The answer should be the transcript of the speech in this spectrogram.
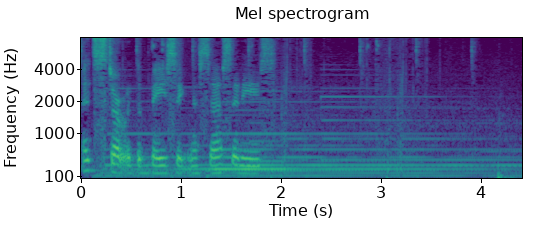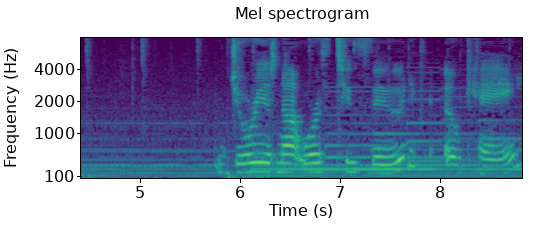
Let's start with the basic necessities. Jewelry is not worth two food. Okay.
